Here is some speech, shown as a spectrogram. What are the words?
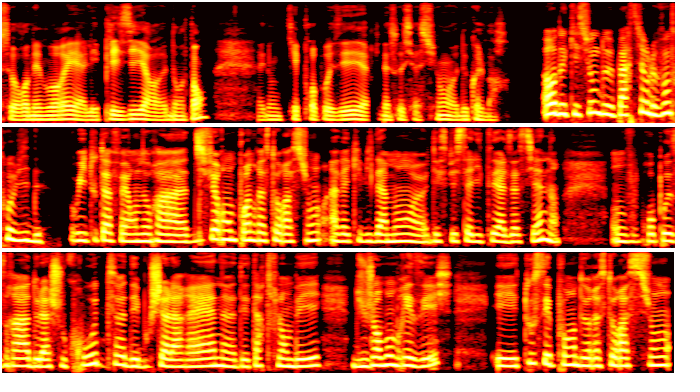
se remémorer les plaisirs d'antan, et donc qui est proposé avec une association de Colmar. Hors de question de partir le ventre vide. Oui, tout à fait. On aura différents points de restauration avec évidemment euh, des spécialités alsaciennes. On vous proposera de la choucroute, des bouchées à la reine, des tartes flambées, du jambon braisé. Et tous ces points de restauration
